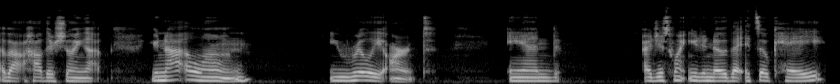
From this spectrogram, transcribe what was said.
about how they're showing up. You're not alone. You really aren't. And I just want you to know that it's okay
